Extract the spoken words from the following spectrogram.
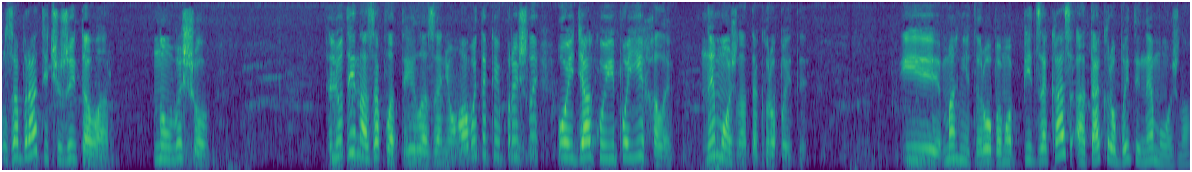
забрати чужий товар? Ну ви що? Людина заплатила за нього, а ви таки прийшли, ой, дякую, і поїхали. Не можна так робити. І магніти робимо під заказ, а так робити не можна.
